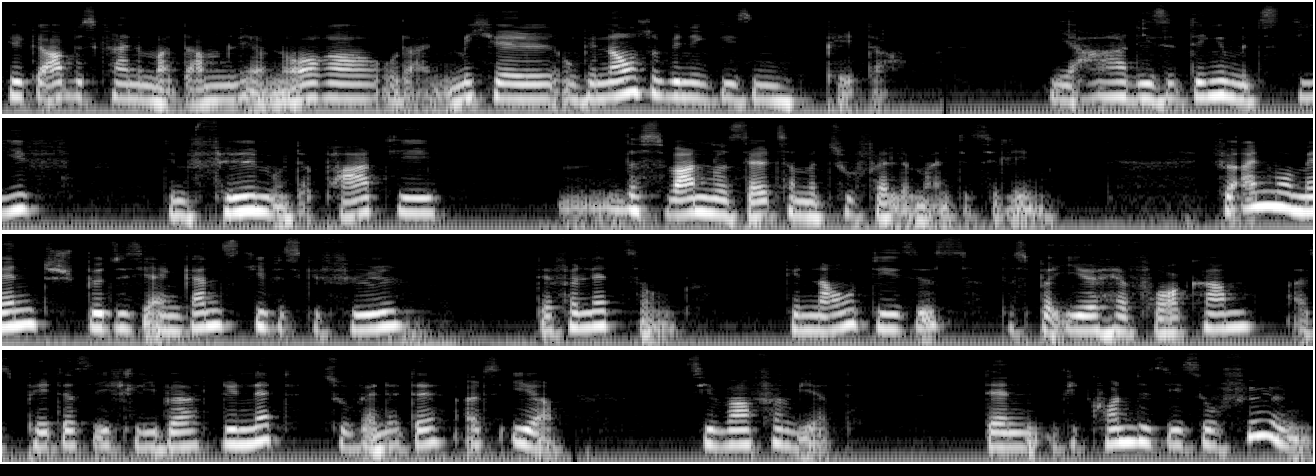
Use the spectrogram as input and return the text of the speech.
Hier gab es keine Madame Leonora oder einen Michael und genauso wenig diesen Peter. Ja, diese Dinge mit Steve, dem Film und der Party, das waren nur seltsame Zufälle, meinte Celine. Für einen Moment spürte sie ein ganz tiefes Gefühl der Verletzung. Genau dieses, das bei ihr hervorkam, als Peter sich lieber Lynette zuwendete als ihr. Sie war verwirrt. Denn wie konnte sie so fühlen,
